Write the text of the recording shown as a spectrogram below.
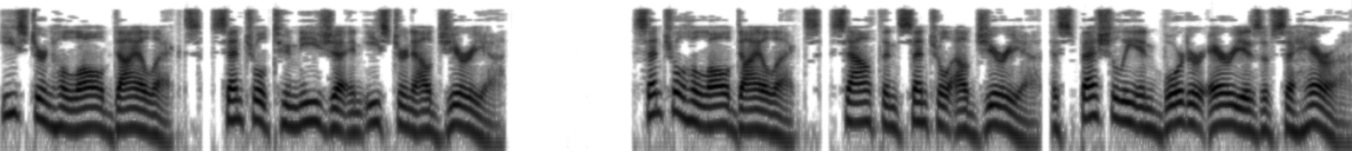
Eastern Hilal dialects, central Tunisia and eastern Algeria Central Hilal dialects, South and Central Algeria, especially in border areas of Sahara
